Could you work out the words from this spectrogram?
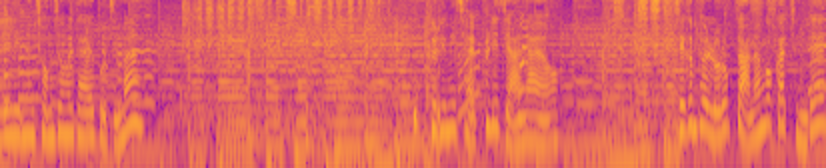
릴리는 정성을 다해 보지만 그림이 잘 풀리지 않아요. 지금 별 노력도 안 한 것 같은데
